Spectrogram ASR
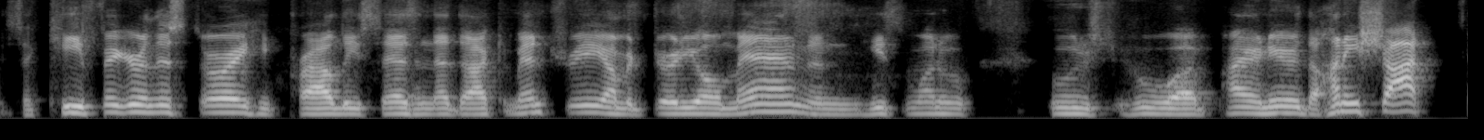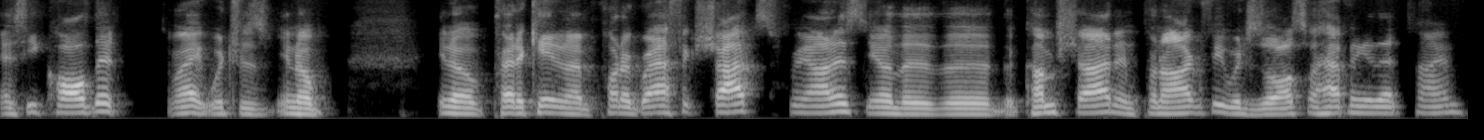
is a key figure in this story. He proudly says in that documentary, "I'm a dirty old man," and he's the one who who who uh, pioneered the honey shot, as he called it, right, which was you know you know, predicated on pornographic shots, to be honest, you know, the, the, the cum shot and pornography, which is also happening at that time.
